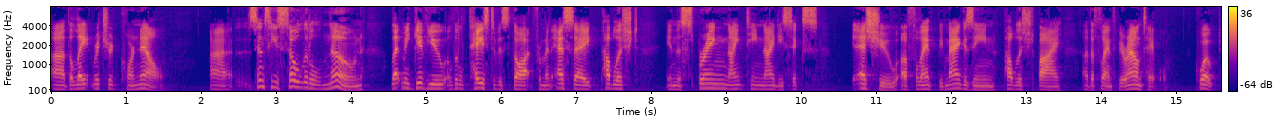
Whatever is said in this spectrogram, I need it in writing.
uh, the late Richard Cornuelle. Uh, since he's so little known, let me give you a little taste of his thought from an essay published in the spring 1996 issue of Philanthropy magazine, published by uh, the Philanthropy Roundtable. Quote,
